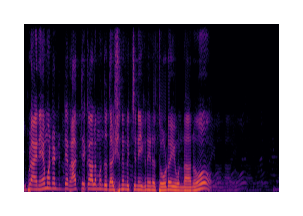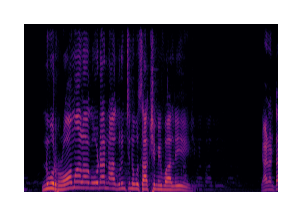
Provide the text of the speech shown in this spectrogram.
ఇప్పుడు ఆయన ఏమంటే రాత్రికాలం ముందు దర్శనమిచ్చి నీకు నేను తోడై ఉన్నాను. నువ్వు రోమాలో కూడా నా గురించి నువ్వు సాక్ష్యం ఇవ్వాలి. ఏడంట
